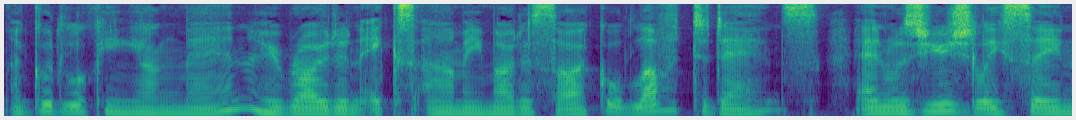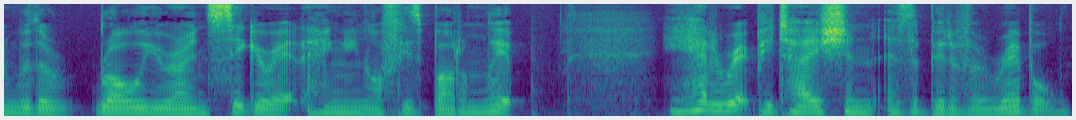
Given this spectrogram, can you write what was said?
a good looking young man who rode an ex army motorcycle, loved to dance, and was usually seen with a roll your own cigarette hanging off his bottom lip. He had a reputation as a bit of a rebel.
